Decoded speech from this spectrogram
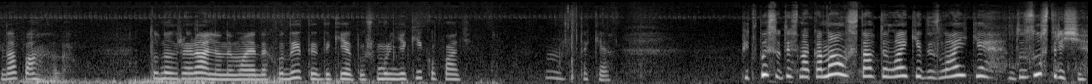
да, па? Тут нас вже реально немає де ходити, такі шмурдяки копати. Таке. Підписуйтесь на канал, ставте лайки, дизлайки. До зустрічі!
